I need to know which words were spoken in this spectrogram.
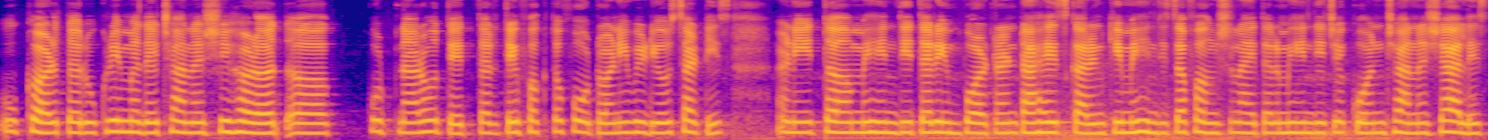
उखळ. तर उखडीमध्ये छान अशी हळद कुटणार होते. तर ते फक्त फोटो आणि व्हिडिओसाठीच. आणि इथं मेहंदी तर इम्पॉर्टंट आहेच कारण की मेहंदीचा फंक्शन आहे. तर मेहंदीचे कोण छान असे आलेच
